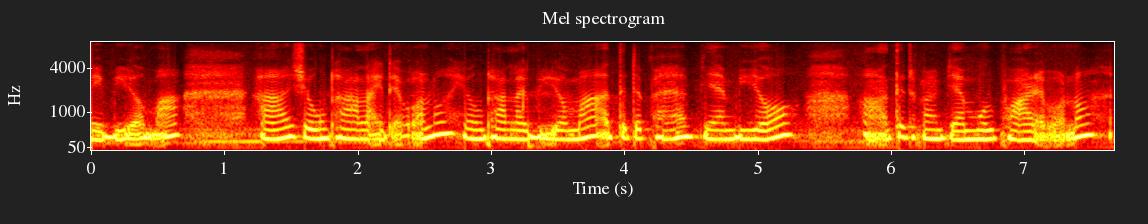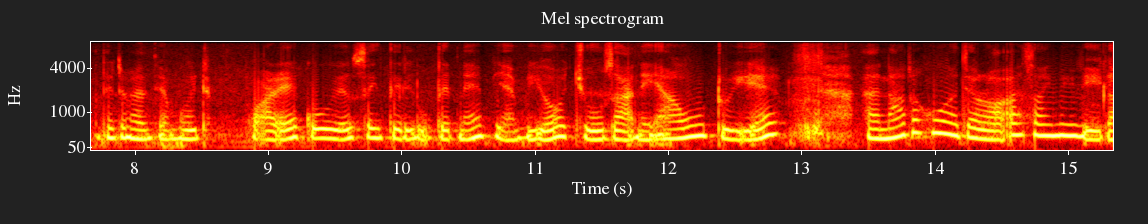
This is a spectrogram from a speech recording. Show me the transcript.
နေပြီးတော့မှအာယုံထားလိုက်တယ်ပေါ့နော်ယုံထားလိုက်ပြီးတော့မှအတစ်တပံပြန်ပြီးတော့အာအတစ်တပံပြန်မွေးဖွားတယ်ပေါ့နော်အတစ်တပံပြန်မွေးဖွားတယ်ကိုယ်ရဲ့စိတ်သစ်လူသစ်နဲ့ပြန်ပြီးတော့ကြိုးစားနေအောင်တွေ့ရအဲနောက်တစ်ခုကကျတော့အဆိုင်လေးတွေက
